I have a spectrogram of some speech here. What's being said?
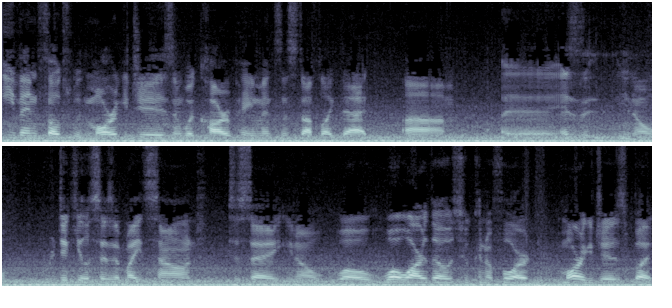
Even folks with mortgages and with car payments and stuff like that. Um, uh, as you know, ridiculous as it might sound to say, you know, woe, woe are those who can afford mortgages, but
